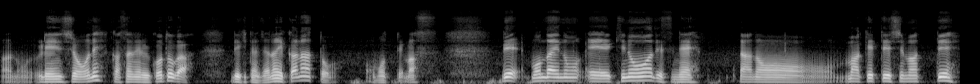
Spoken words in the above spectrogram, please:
あの、連勝をね、重ねることができたんじゃないかなと思ってます。で、問題の、えー、昨日はですね、あのー、負けてしまって、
